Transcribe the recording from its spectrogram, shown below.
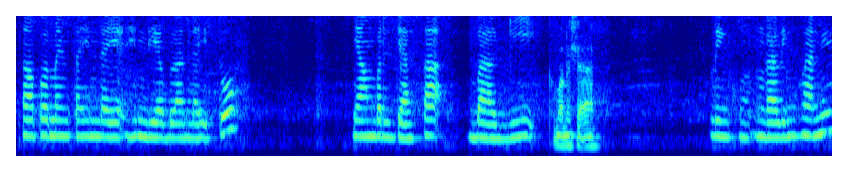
sama pemerintah Hindia, Hindia Belanda itu yang berjasa bagi kemanusiaan lingkung enggak lingkungan nih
